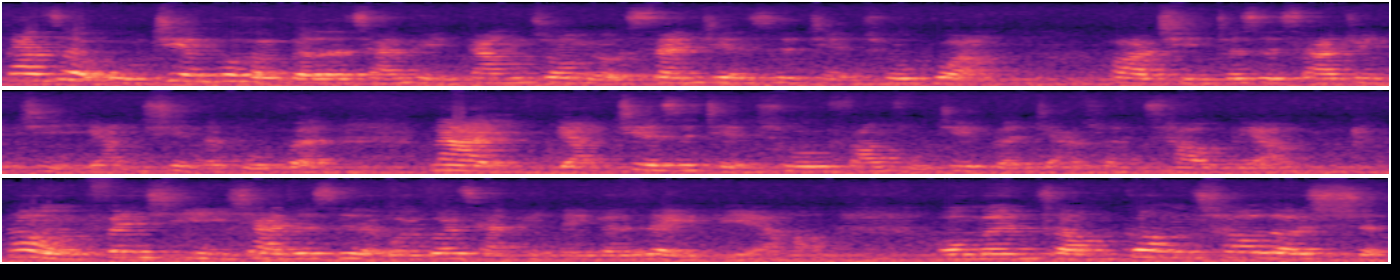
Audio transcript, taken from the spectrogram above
那这五件不合格的产品当中，有三件是检出过。化氢就是杀菌剂阳性的部分，那两件是检出防腐剂苯甲酸超标。那我们分析一下，就是违规产品的一个类别哈。我们总共抽了十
